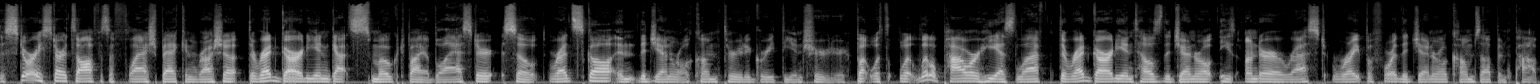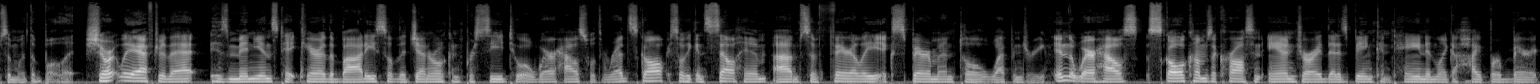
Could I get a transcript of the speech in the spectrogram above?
the story starts off as a flashback in Russia. The Red Guardian got smoked by a blaster, so Red Skull and the General come through to greet the intruder. But with what little power he has left, the Red Guardian tells the General he's under arrest right before the General comes up and pops him with a bullet. Shortly after that, his minions take care of the body so the General can proceed to a warehouse with Red Skull so he can sell him um, some fairly experimental weaponry. In the warehouse, Skull comes across an android that is being contained in like a hyperbaric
